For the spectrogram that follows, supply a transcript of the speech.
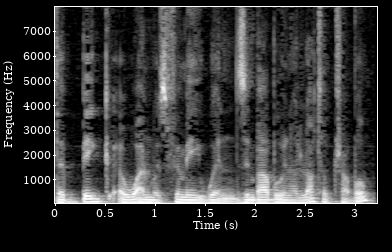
the big one was for me when Zimbabwe in a lot of trouble,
